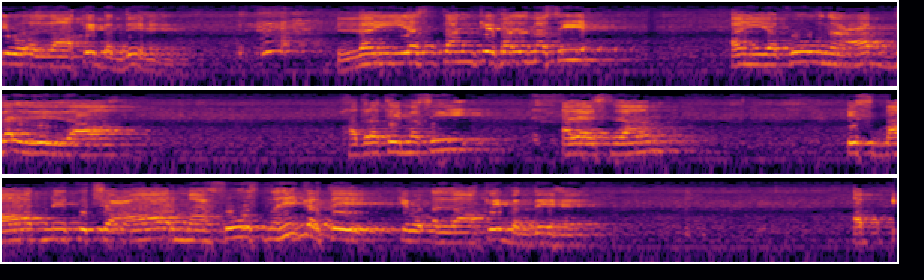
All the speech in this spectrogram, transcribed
کہ وہ اللہ کے بندے ہیں۔ لن کے فل مسیح یقون عبد اللہ حضرت مسیح علیہ السلام اس بات میں کچھ آر محسوس نہیں کرتے کہ وہ اللہ کے بندے ہیں۔ اب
